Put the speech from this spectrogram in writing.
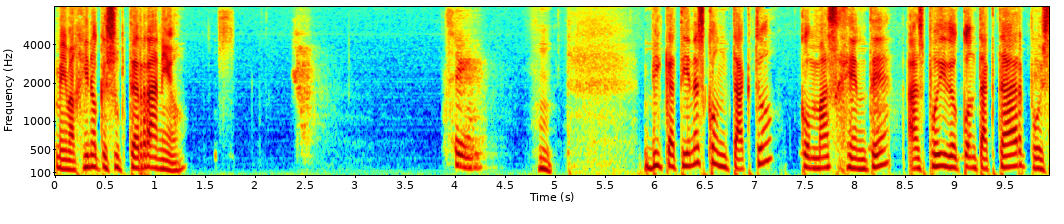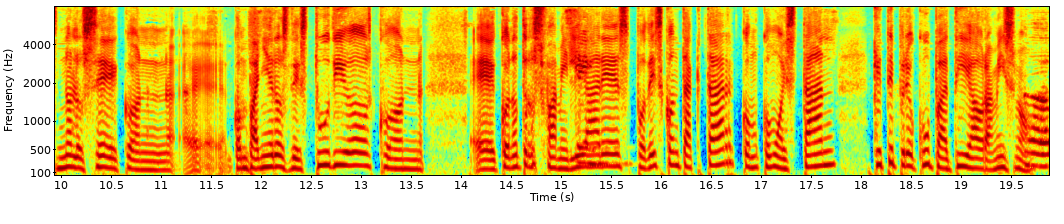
me imagino que subterráneo. Sí. Vika, ¿tienes contacto con más gente? ¿Has podido contactar, pues no lo sé, con eh, compañeros de estudios, con, eh, con otros familiares? ¿Podéis contactar? ¿Cómo, cómo están? ¿Qué te preocupa a ti ahora mismo? Ah,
